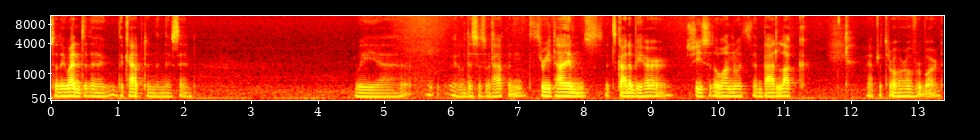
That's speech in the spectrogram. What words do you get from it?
So they went to the, the captain and they said, we, uh, you know, this is what happened. Three times, it's got to be her. She's the one with the bad luck. We have to throw her overboard.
